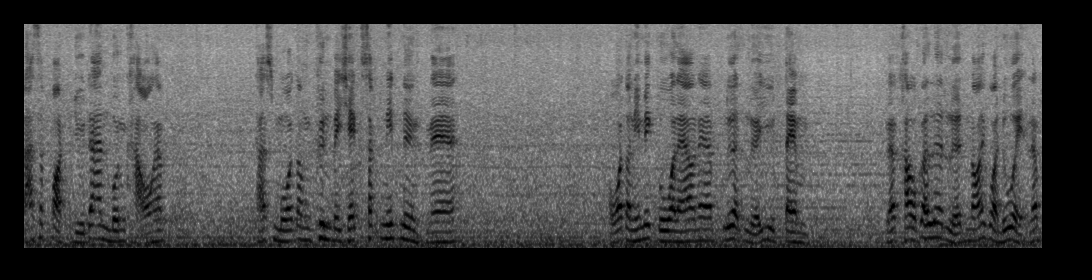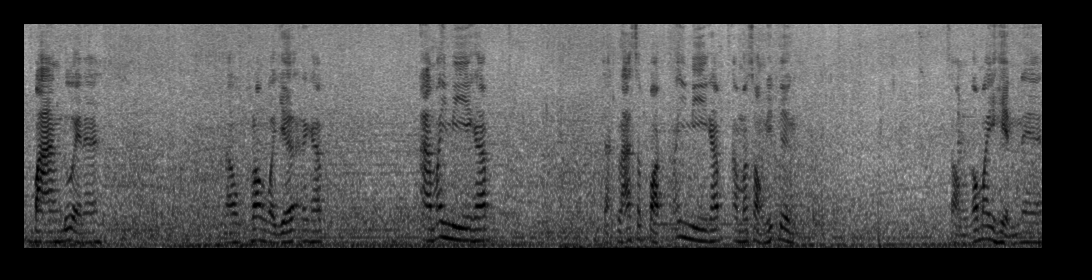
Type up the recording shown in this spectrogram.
ลานสปอตอยู่ด้านบนเขาครับ ทัชมัวต้องขึ้นไปเช็คสักนิดหนึ่งนะฮะเพราะว่าตอนนี้ไม่กลัวแล้วนะครับเลือดเหลืออยู่เต็ม แล้วเขาก็เลือดเหลือน้อยกว่าด้วย แล้วบางด้วยนะ เราคล่องกว่าเยอะนะครับ อ่าไม่มีครับ จากลานสปอตไม่มีครับ เอามาส่องนิดนึงส่องก็ไม่เห็นนะฮะ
